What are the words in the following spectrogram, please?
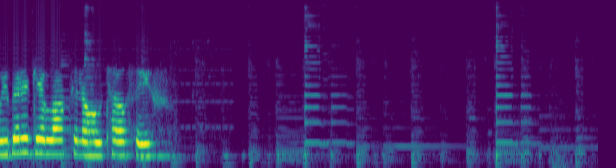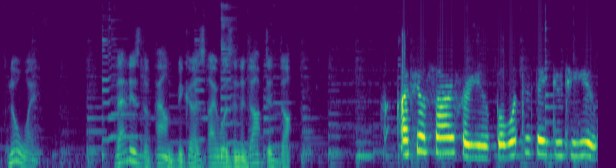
We better get locked in a hotel safe. No way. That is the pound because I was an adopted dog. I feel sorry for you, but what did they do to you?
